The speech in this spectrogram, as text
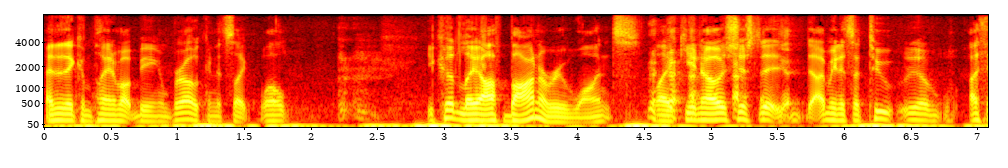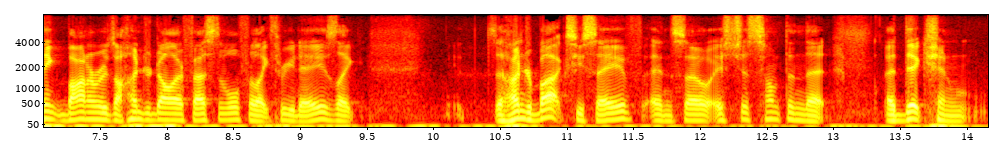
and then they complain about being broke, and it's like, well, you could lay off Bonnaroo once, like you know, it's just, it, I mean, it's a two. You know, I think Bonnaroo's a hundred dollar festival for like three days, like it's a hundred bucks you save, and so it's just something that addiction.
